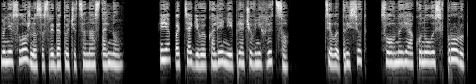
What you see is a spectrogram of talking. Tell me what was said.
мне сложно сосредоточиться на остальном. Я подтягиваю колени и прячу в них лицо. Тело трясет, словно я окунулась в прорубь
